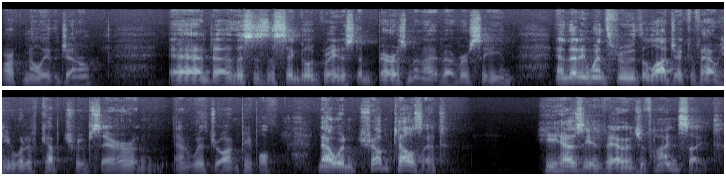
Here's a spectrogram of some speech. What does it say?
Mark Milley, the general. And uh, this is the single greatest embarrassment I've ever seen. And then he went through the logic of how he would have kept troops there and, and withdrawn people. Now, when Trump tells it, he has the advantage of hindsight.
